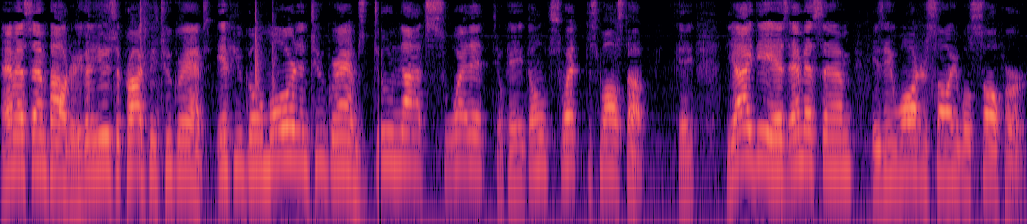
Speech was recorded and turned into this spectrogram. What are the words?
MSM powder, you're going to use approximately 2 grams. If you go more than 2 grams, do not sweat it, okay? Don't sweat the small stuff, okay? The idea is MSM is a water-soluble sulfur.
